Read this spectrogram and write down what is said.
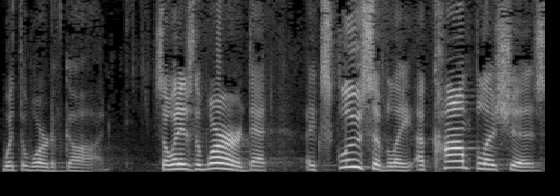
with the Word of God. So it is the Word that exclusively accomplishes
